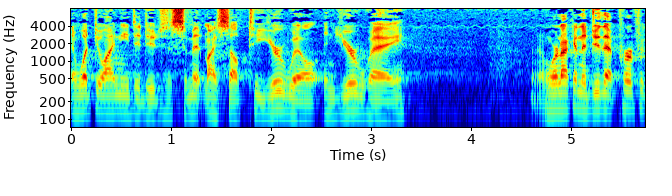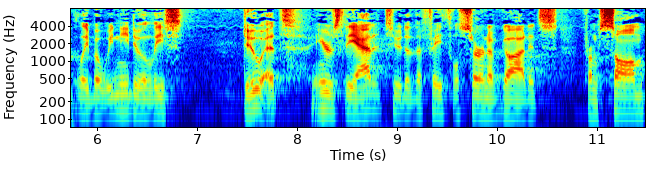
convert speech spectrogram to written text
And what do I need to do to submit myself to your will and your way? We're not going to do that perfectly, but we need to at least do it. Here's the attitude of the faithful servant of God. It's from Psalm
